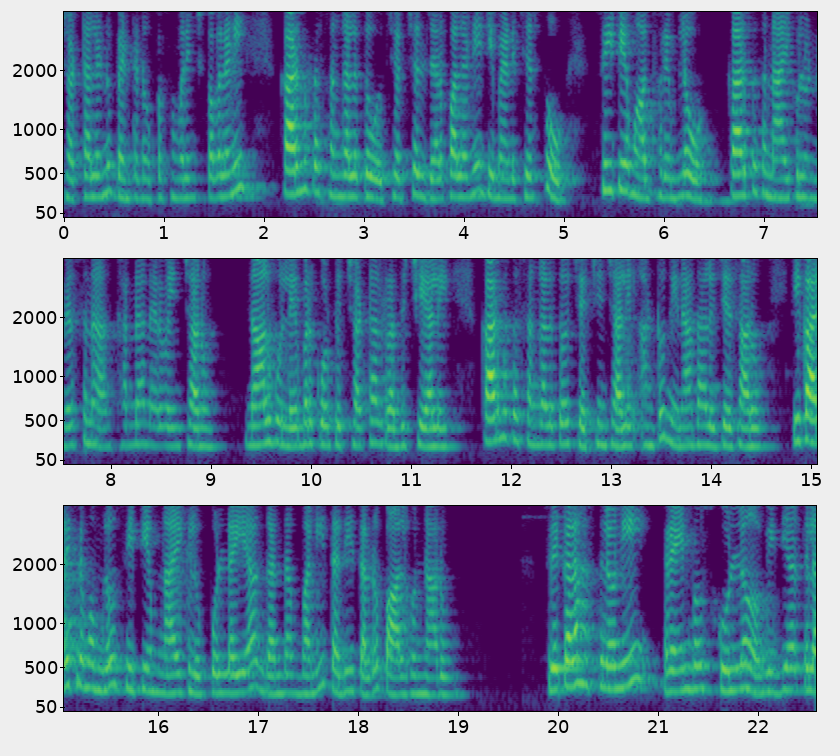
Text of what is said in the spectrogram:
చట్టాలను వెంటనే ఉపసంహరించుకోవాలని కార్మిక సంఘాలతో చర్చలు జరపాలని డిమాండ్ చేస్తూ సిపిఎం ఆధ్వర్యంలో కార్మిక నాయకులు నిరసన ధర్నా నిర్వహించారు. నాలుగు లేబర్ కోర్టు చట్టాలు రద్దు చేయాలి కార్మిక సంఘాలతో చర్చించాలి అంటూ నినాదాలు చేశారు. ఈ కార్యక్రమంలో సిపిఎం నాయకులు పుల్లయ్య గంధం వని తదితరులు పాల్గొన్నారు. శ్రీకాళహస్తిలోని రెయిన్బో స్కూల్లో విద్యార్థుల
